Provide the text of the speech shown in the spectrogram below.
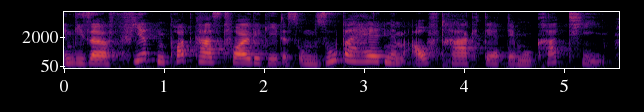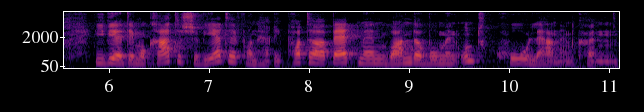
In dieser vierten Podcast-Folge geht es um Superhelden im Auftrag der Demokratie. Wie wir demokratische Werte von Harry Potter, Batman, Wonder Woman und Co. lernen können.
